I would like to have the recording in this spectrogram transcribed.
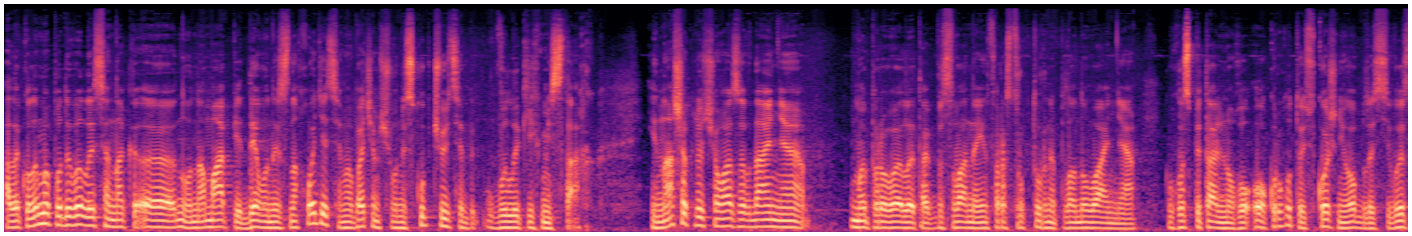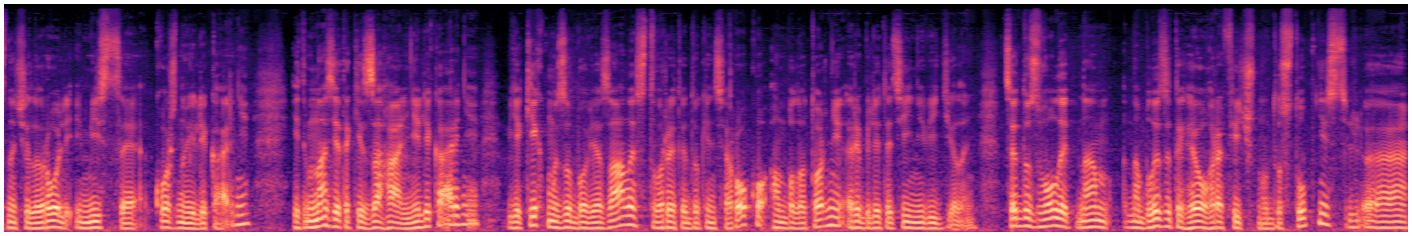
Але коли ми подивилися на, е, ну, на мапі, де вони знаходяться, ми бачимо, що вони скупчуються у великих містах. І наше ключове завдання ми провели так зване інфраструктурне планування госпітального округу, тобто в кожній області визначили роль і місце кожної лікарні. І в нас є такі загальні лікарні, в яких ми зобов'язали створити до кінця року амбулаторні реабілітаційні відділення. Це дозволить нам наблизити географічну доступність е,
